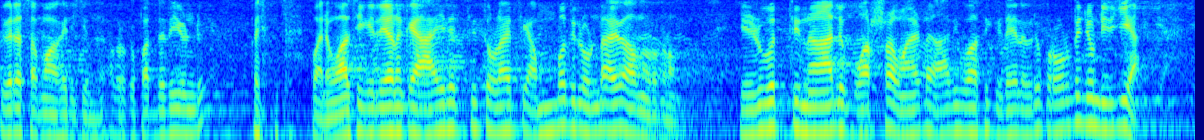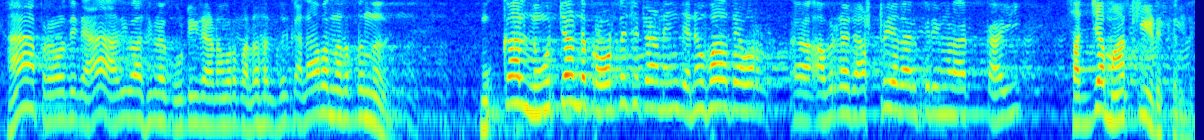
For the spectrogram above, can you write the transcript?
ഇവരെ സമാഹരിക്കുന്നത്. അവർക്ക് പദ്ധതിയുണ്ട്. വനവാസി കല്യാണമൊക്കെ ആയിരത്തി തൊള്ളായിരത്തി അമ്പതിലുണ്ടായതാണെന്ന് ഓർക്കണം. എഴുപത്തിനാല് വർഷമായിട്ട് ആദിവാസിക്കിടയിൽ അവർ പ്രവർത്തിച്ചുകൊണ്ടിരിക്കുക. ആ പ്രവർത്തിച്ച് ആ ആദിവാസികളെ കൂട്ടിയിട്ടാണ് അവർ പല സ്ഥലത്ത് കലാപം നടത്തുന്നത്. മുക്കാൽ നൂറ്റാണ്ട് പ്രവർത്തിച്ചിട്ടാണ് ഈ ജനവിഭാഗത്തെ അവർ അവരുടെ രാഷ്ട്രീയ താല്പര്യങ്ങൾക്കായി സജ്ജമാക്കിയെടുക്കുന്നത്.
